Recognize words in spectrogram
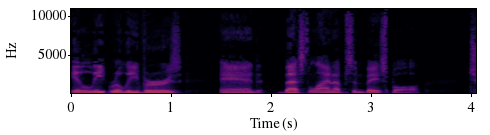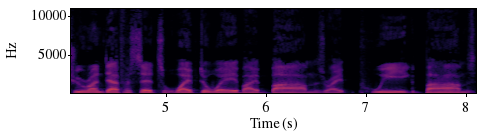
elite relievers and best lineups in baseball. Two run deficits wiped away by bombs, right? Puig, bombs.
